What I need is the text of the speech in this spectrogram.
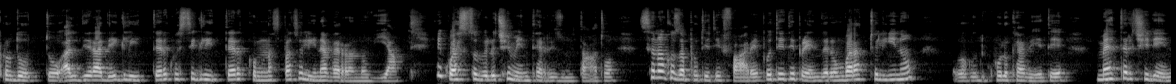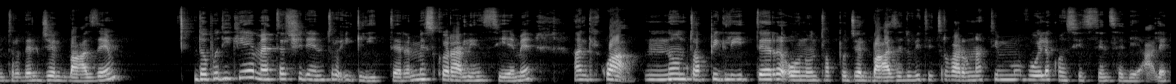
prodotto al di là dei glitter, questi glitter con una spatolina verranno via e questo velocemente è il risultato. Se no cosa potete fare? Potete prendere un barattolino, quello che avete, metterci dentro del gel base, dopodiché metterci dentro i glitter, mescolarli insieme, anche qua non troppi glitter o non troppo gel base, dovete trovare un attimo voi la consistenza ideale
